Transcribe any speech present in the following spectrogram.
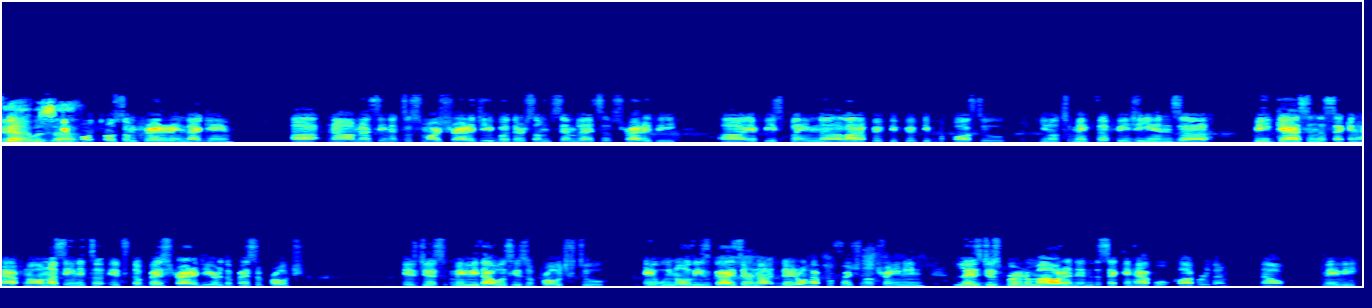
to Yeah, it was. give Uh, Potro some credit in that game. Uh, now I'm not saying it's a smart strategy, but there's some semblance of strategy. Uh, if he's playing a lot of 50-50 balls to, you know, to make the Fijians, uh, be gas in the second half. Now, I'm not saying it's a it's the best strategy or the best approach. It's just maybe that was his approach to, hey, we know these guys are not they don't have professional training. Let's just burn them out, and in the second half we'll clobber them. Now, maybe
